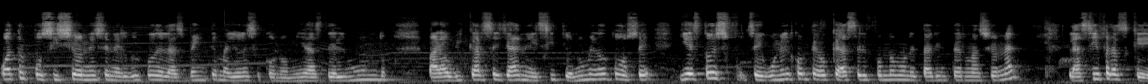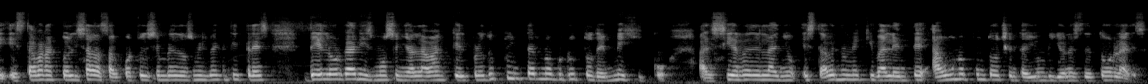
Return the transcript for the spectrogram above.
cuatro posiciones en el grupo de las 20 mayores economías del mundo para ubicarse ya en el sitio número 12 y esto es según el conteo que hace el Fondo Monetario Internacional. Las cifras que estaban actualizadas al 4 de diciembre de 2023 del organismo señalaban que el Producto Interno Bruto de México al cierre del año estaba en un equivalente a 1.81 billones de dólares,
